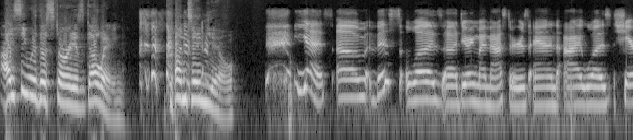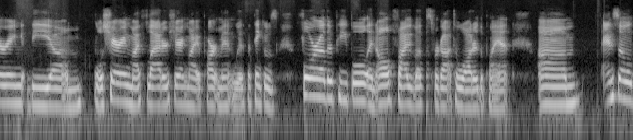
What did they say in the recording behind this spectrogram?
I see where this story is going. Continue. Yes, um, this was uh, during my master's, and I was sharing the um, well, sharing my flat or sharing my apartment with I think it was four other people, and all five of us forgot to water the plant. Um, and so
